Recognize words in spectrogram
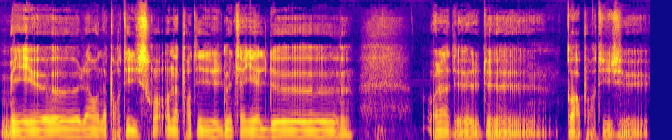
Mais euh, là, on a porté du soin, on a porté du matériel de, voilà, de, de pour apporter du,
